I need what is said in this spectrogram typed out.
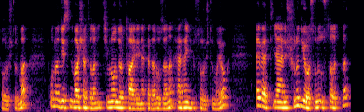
soruşturma. Bunun öncesinde başlatılan 2014 tarihine kadar uzanan herhangi bir soruşturma yok. Evet yani şunu diyorsunuz ustalıkla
